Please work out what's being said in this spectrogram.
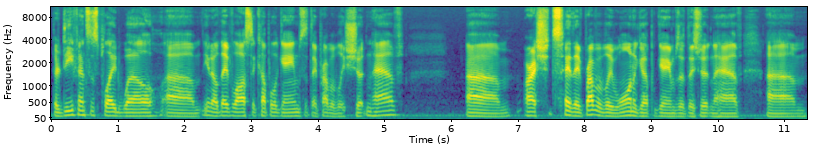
Their defense has played well. Um, you know, they've lost a couple of games that they probably shouldn't have. Um, or I should say they've probably won a couple of games that they shouldn't have. Um,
